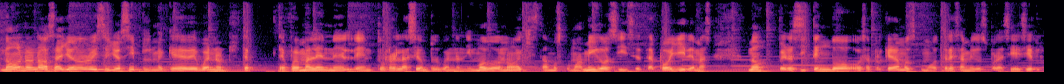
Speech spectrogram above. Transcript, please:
No, no, no, o sea, yo no lo hice, yo sí, pues me quedé de, bueno, pues, te, te, fue mal en, el, en tu relación, pues bueno, ni modo, ¿no? Aquí estamos como amigos y se te apoya y demás. No, pero sí tengo, o sea, porque éramos como tres amigos, por así decirlo.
